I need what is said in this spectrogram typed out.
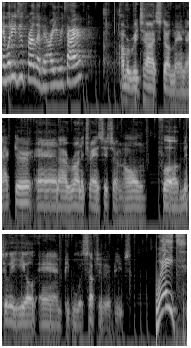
and what do you do for a living? Are you retired? I'm a retired stuntman actor, and I run a transition home for mentally ill and people with substance abuse. Wait.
